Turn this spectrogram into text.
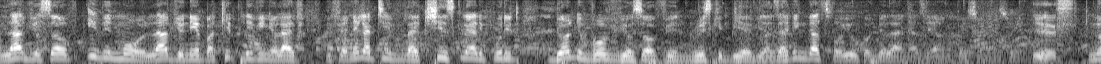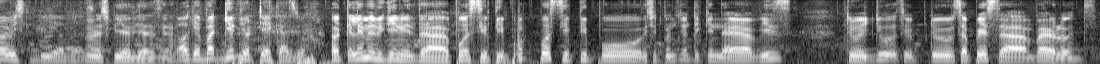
love yourself even more, love your neighbor, keep living your life. If you're negative, like she's clearly put it, don't involve yourself in risky behaviors. I think that's for you, Kondolan, as a young person as well. Yes. No risky behaviors. No risk behaviors, yeah. Okay, but give your take as well. Okay, let me begin with uh, positive people. Positive people should continue taking the ARVs to reduce to, to suppress uh, viral load.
